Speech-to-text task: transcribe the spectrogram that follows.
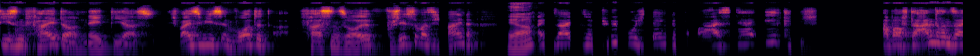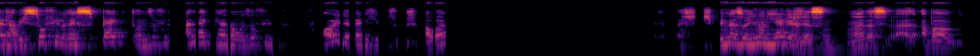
diesen Fighter, Nate Diaz. Ich weiß nicht, wie ich es in Worte fassen soll. Verstehst du, was ich meine? Ja. Auf der einen Seite so ein Typ, wo ich denke, boah, ist der eklig. Aber auf der anderen Seite habe ich so viel Respekt und so viel Anerkennung und so viel Freude, wenn ich ihm zuschaue. Ich, ich bin da so hin und her gerissen. Ne? Das, aber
